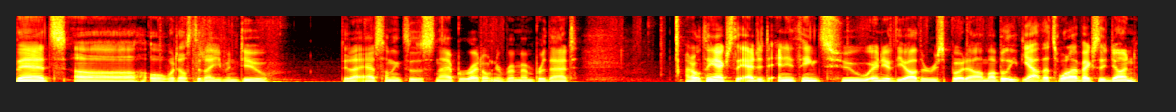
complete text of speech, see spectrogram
that, uh, oh, what else did I even do? Did I add something to the sniper? I don't remember that. I don't think I actually added anything to any of the others, but um, I believe, yeah, that's what I've actually done.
